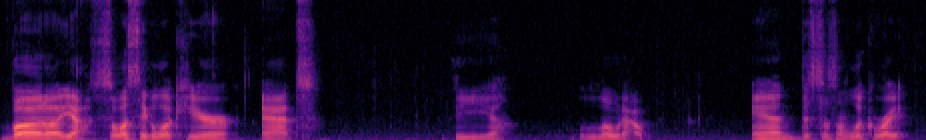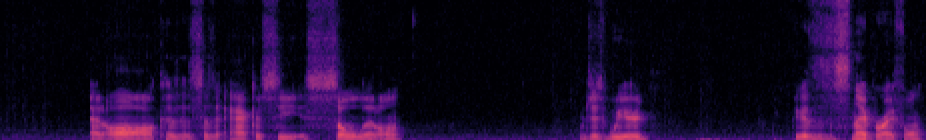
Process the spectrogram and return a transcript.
But uh, yeah, so let's take a look here at the loadout. And this doesn't look right at all because it says accuracy is so little, which is weird because it's a sniper rifle.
